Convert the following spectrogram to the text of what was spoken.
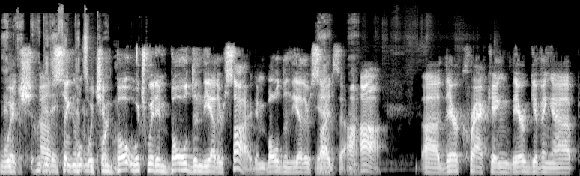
Which uh, signal, which embol- which would embolden the other side, embolden the other side. Yeah, say, yeah. aha, uh, they're cracking, they're giving up.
